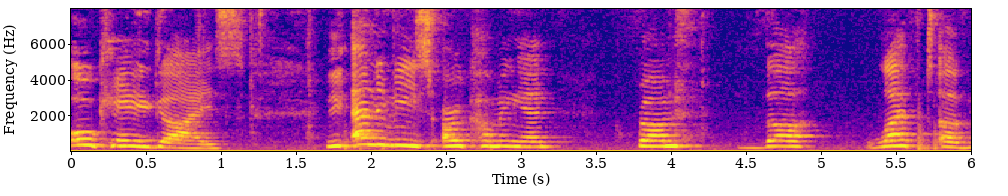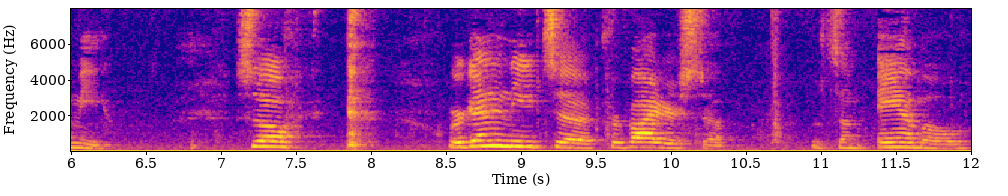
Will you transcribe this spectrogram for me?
Okay guys, the enemies are coming in from the left of me. So we're gonna need to provide our stuff with some ammo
